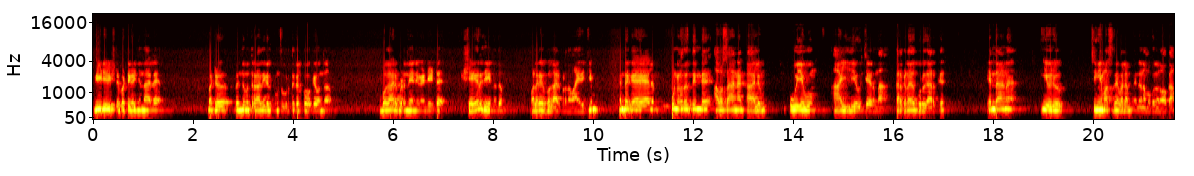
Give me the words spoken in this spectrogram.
വീഡിയോ ഇഷ്ടപ്പെട്ട് കഴിഞ്ഞാൽ മറ്റു ബന്ധുമിത്രാദികൾക്കും സുഹൃത്തുക്കൾക്കും ഒക്കെ ഒന്ന് ഉപകാരപ്പെടുന്നതിന് വേണ്ടിയിട്ട് ഷെയർ ചെയ്യുന്നതും വളരെ ഉപകാരപ്രദമായിരിക്കും. എന്തൊക്കെയായാലും പുണർത്തത്തിന്റെ അവസാന കാലം പൂയവും ആയില്യവും ചേർന്ന കർക്കിടക കുറുകാർക്ക് എന്താണ് ഈ ഒരു ചിങ്ങിമാസത്തെ ഫലം എന്ന് നമുക്കൊന്ന് നോക്കാം.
